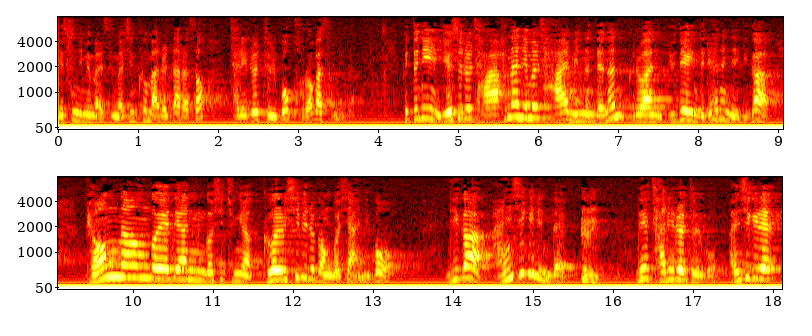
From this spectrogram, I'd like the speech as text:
예수님이 말씀하신 그 말을 따라서 자리를 들고 걸어갔습니다. 그랬더니 예수를 잘, 하나님을 잘 믿는 데는 그러한 유대인들이 하는 얘기가 병 나은 거에 대한 것이 중요한, 그걸 시비를 건 것이 아니고 네가 안식일인데 내 자리를 들고 안식일에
